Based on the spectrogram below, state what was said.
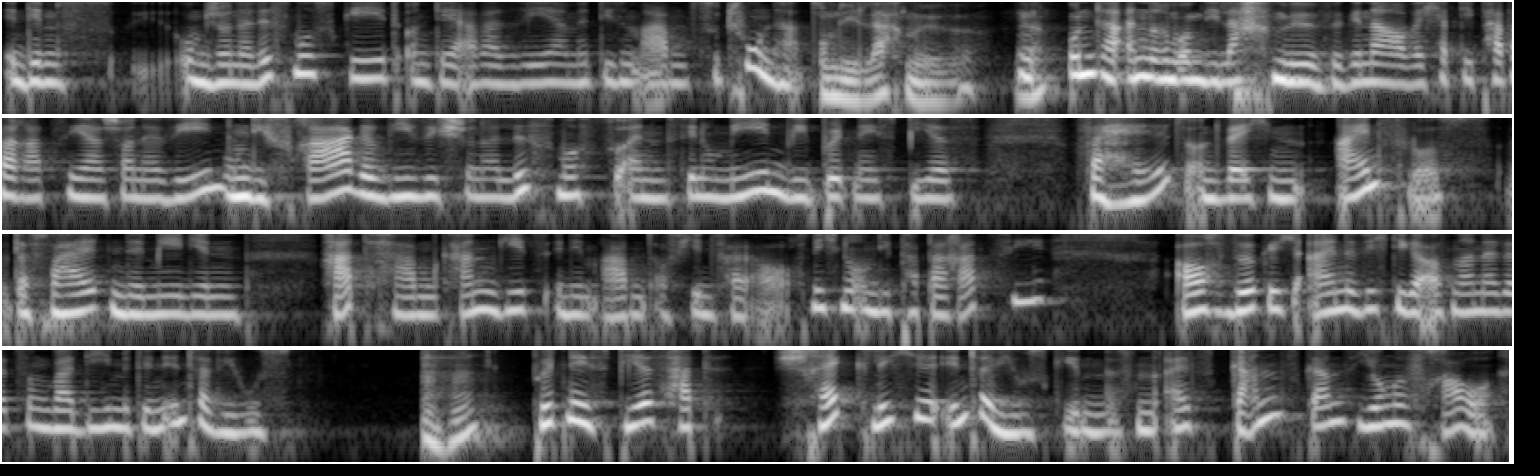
in dem es um Journalismus geht und der aber sehr mit diesem Abend zu tun hat. Um die Lachmöwe. Ne? Unter anderem um die Lachmöwe, genau. Aber ich habe die Paparazzi ja schon erwähnt. Um die Frage, wie sich Journalismus zu einem Phänomen wie Britney Spears verhält und welchen Einfluss das Verhalten der Medien hat, haben kann, geht es in dem Abend auf jeden Fall auch. Nicht nur um die Paparazzi, auch wirklich eine wichtige Auseinandersetzung war die mit den Interviews. Mhm. Britney Spears hat schreckliche Interviews geben müssen als ganz, ganz junge Frau.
